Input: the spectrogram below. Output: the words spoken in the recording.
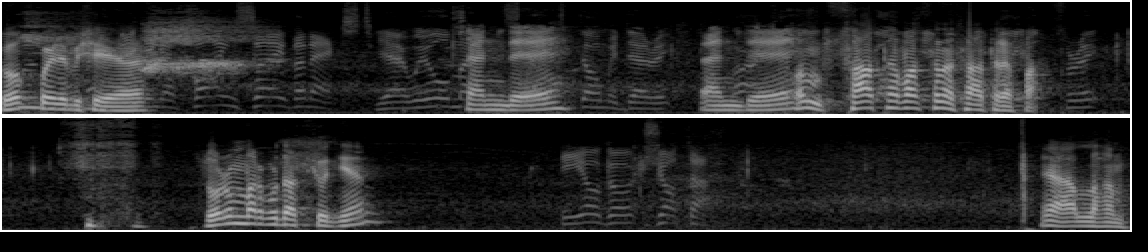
Yok böyle bir şey ya. Sen de, ben de. Oğlum sağ tarafa atsana sağ tarafa. Zorun var burada atıyorsun ya. Ya Allah'ım.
